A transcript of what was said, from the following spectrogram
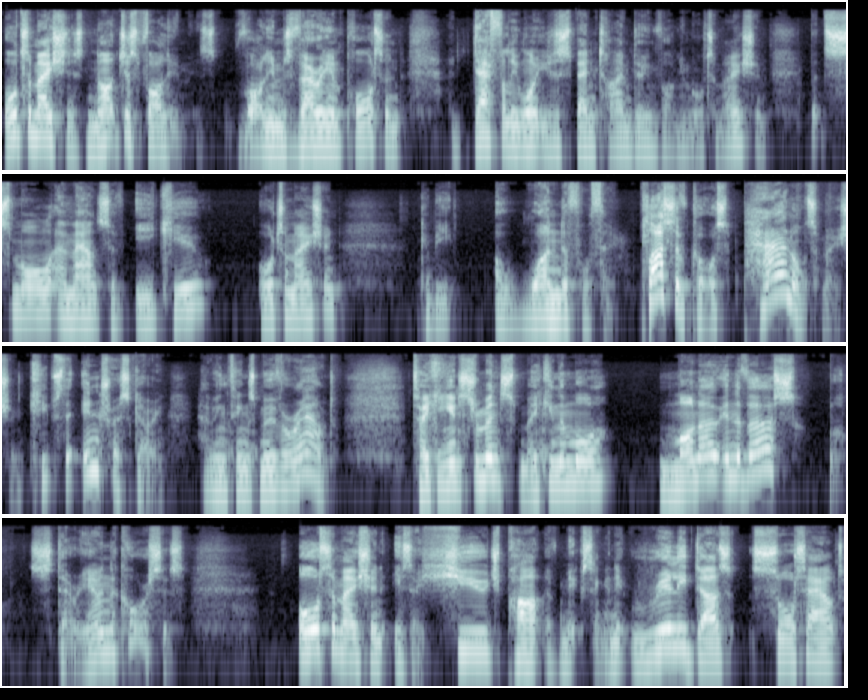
Automation is not just volume. It's, volume's very important. I definitely want you to spend time doing volume automation, but small amounts of EQ automation can be a wonderful thing. Plus, of course, pan automation keeps the interest going, having things move around. Taking instruments, making them more mono in the verse, stereo in the choruses. Automation is a huge part of mixing, and it really does sort out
